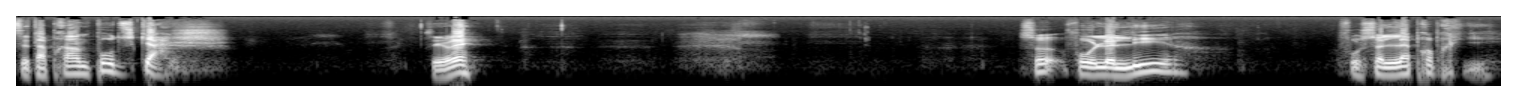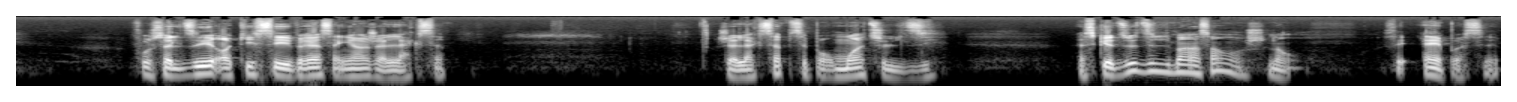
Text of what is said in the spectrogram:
c'est à prendre pour du cash. C'est vrai. Ça, il faut le lire, il faut se l'approprier. Il faut se le dire, OK, c'est vrai, Seigneur, je l'accepte. Je l'accepte, c'est pour moi, tu le dis. Est-ce que Dieu dit le mensonge? Non. C'est impossible.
